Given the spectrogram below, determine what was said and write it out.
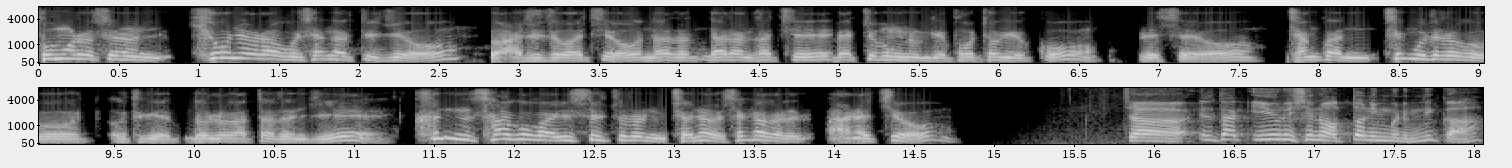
부모로서는 효녀라고 생각되죠. 아주 좋았죠. 나랑, 나랑 같이 맥주 먹는 게 보통이었고 그랬어요. 잠깐 친구들하고 어떻게 놀러 갔다든지 큰 사고가 있을 줄은 전혀 생각을 안 했죠. 자, 일단 이윤희 씨는 어떤 인물입니까?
